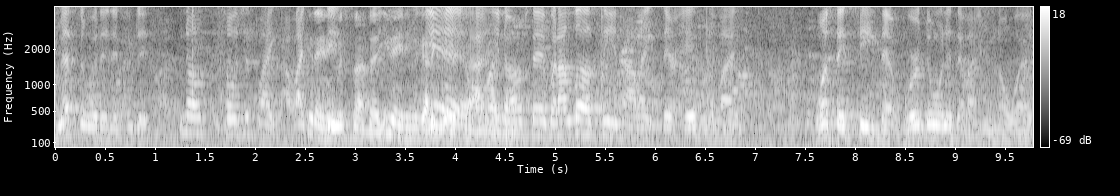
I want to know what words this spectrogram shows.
be messing with it if you did. You know, so it's just like I like It to ain't see. even Sunday. You ain't even got to yeah, give it to I- them right you know now. what I'm saying. But I love seeing how like they're able to like once they see that we're doing it, they're like, you know what,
